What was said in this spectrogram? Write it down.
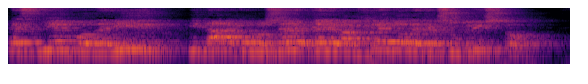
Es tiempo de ir y dar a conocer el Evangelio de Jesucristo.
